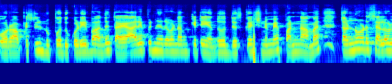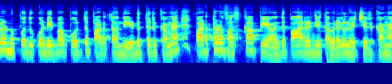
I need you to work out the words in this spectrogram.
போகிறோம் அப்படி சொல்லி முப்பது கோடி ரூபாய் வந்து தயாரிப்பு நிறுவனம் கிட்டே எந்த ஒரு டிஸ்கஷனுமே பண்ணாமல் தன்னோட செலவில் முப்பது கோடி ரூபாய் போட்டு படத்தை வந்து எடுத்திருக்காங்க. படத்தோட ஃபஸ்ட் காப்பியை வந்து பா. ரஞ்சித் அவர்கள் வச்சுருக்காங்க.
